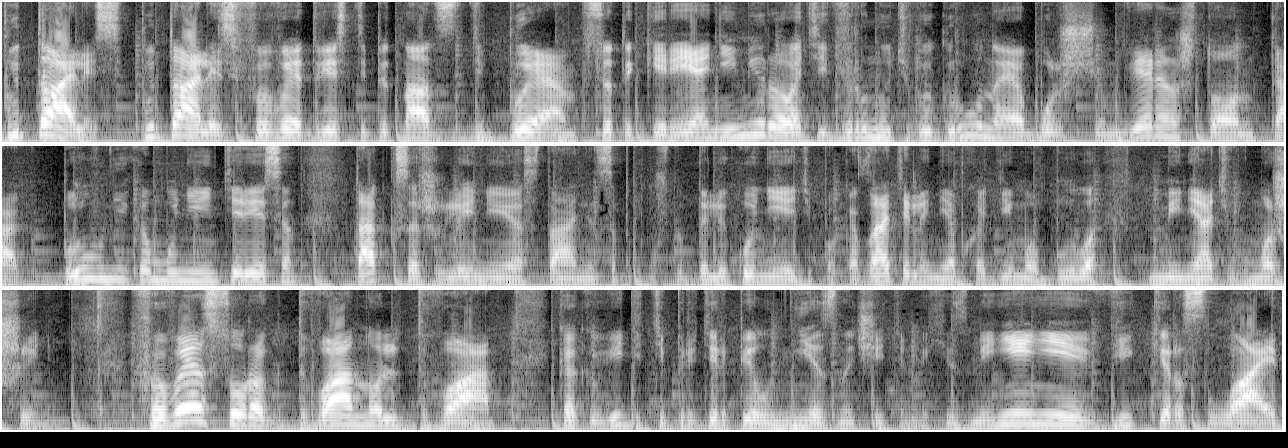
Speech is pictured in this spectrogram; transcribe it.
Пытались, пытались ФВ-215Б все-таки реанимировать и вернуть в игру, но я больше чем уверен, что он как был никому не интересен, так, к сожалению, и останется, потому что далеко не эти показатели необходимо было менять в машине. ФВ-4202, как вы видите, претерпел незначительных изменений. Vickers Light,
